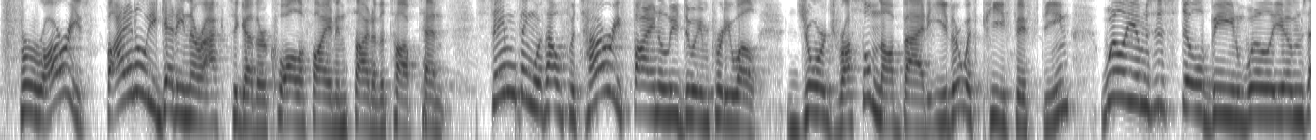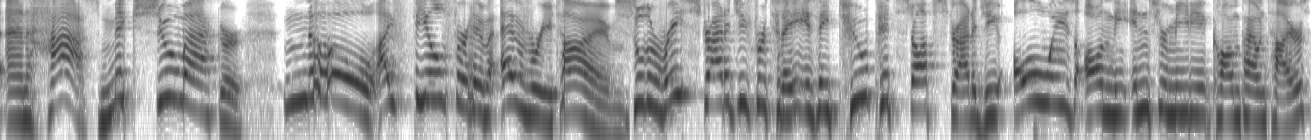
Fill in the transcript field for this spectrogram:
Ferrari's finally getting their act together, qualifying inside of the top 10. Same thing with AlphaTauri finally doing pretty well. George Russell, not bad either with P15. Williams is still being Williams, and Haas, Mick Schumacher. No, I feel for him every time. So the race strategy for today is a two pit stop strategy, always on the intermediate compound tires.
